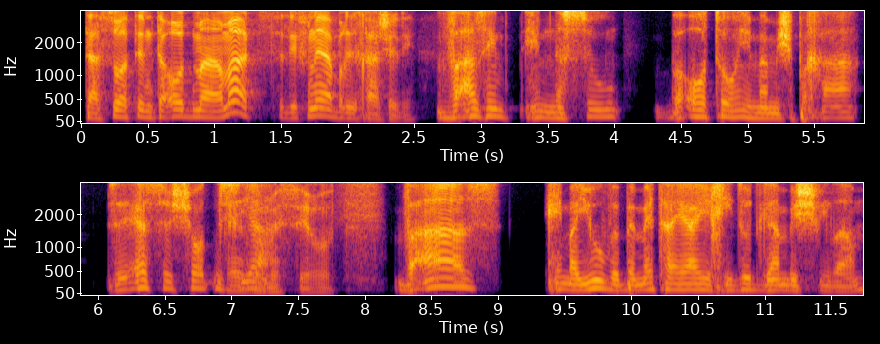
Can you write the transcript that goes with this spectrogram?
תעשו אתם את העוד מאמץ לפני הבריחה שלי. ואז הם, הם נסעו באוטו עם המשפחה, זה עשר שעות איזה נסיעה. מסירות. ואז הם היו, ובאמת היה יחידות גם בשבילם.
